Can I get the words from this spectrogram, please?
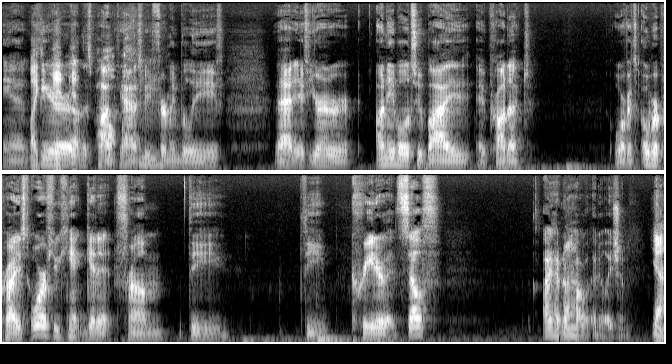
And Like, here it- it- on this podcast, oh, we mm. firmly believe that if you're unable to buy a product, or if it's overpriced, or if you can't get it from the the creator itself, I have no problem with emulation. Yeah,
